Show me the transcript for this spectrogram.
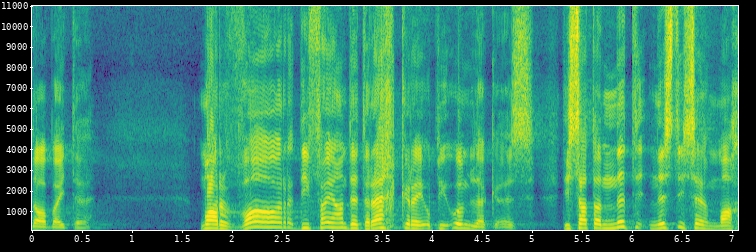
daar buite. Maar waar die vyand dit reg kry op die oomblik is, die satanistiese mag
